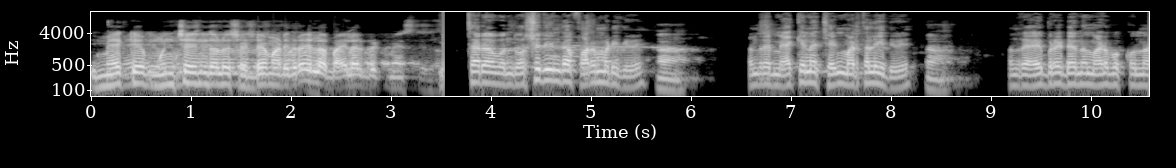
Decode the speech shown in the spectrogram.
ಈ ಮೇಕೆ ಮುಂಚೆಯಿಂದಲೂ ಶೆಡ್ಡೆ ಮಾಡಿದ್ರೆ ಇಲ್ಲ ಬಯಲಲ್ಲಿ ಬಿಟ್ಟು ಮೇಯಿಸ್ತಿದ್ರು? ಸರ್ ಒಂದ್ ವರ್ಷದಿಂದ ಫಾರ್ಮ್ ಮಾಡಿದೀವಿ. ಅಂದ್ರೆ ಮ್ಯಾಕೆನ ಚೇಂಜ್ ಮಾಡ್ತಲೇ ಇದೀವಿ. ಅಂದ್ರೆ ಹೈಬ್ರಿಡ್ ಅನ್ನ ಮಾಡ್ಬೇಕು ಅನ್ನೋ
